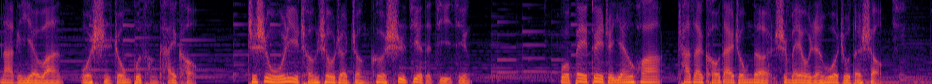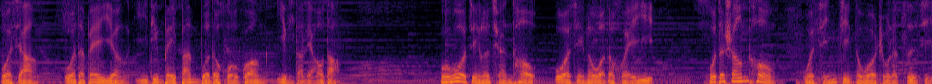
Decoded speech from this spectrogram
那个夜晚，我始终不曾开口，只是无力承受着整个世界的寂静。我背对着烟花，插在口袋中的是没有人握住的手。我想，我的背影一定被斑驳的火光映得潦倒。我握紧了拳头，握紧了我的回忆，我的伤痛。我紧紧地握住了自己，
